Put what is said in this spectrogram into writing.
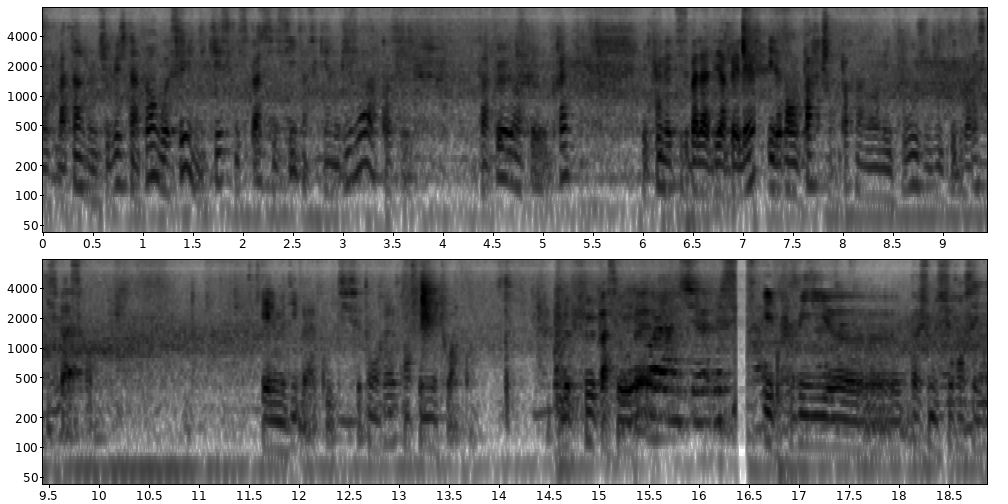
Donc le matin, je me suis levé, j'étais un peu angoissé. Je me dis, qu'est-ce qui se passe ici? Enfin, C'est quand même bizarre. quoi. C'est un peu, un peu. Bref. Et puis on était se balader à Bel Air. Il est dans le parc, je reparle à mon époux. Je lui dis, écoute, voilà ce qui se passe. Quoi. Et elle me dit, bah écoute, si c'est ton rêve, renseigne-toi. quoi. Le feu passait au vert. Voilà. Et puis, euh, bah, je me suis renseigné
